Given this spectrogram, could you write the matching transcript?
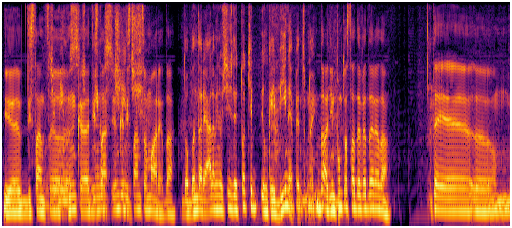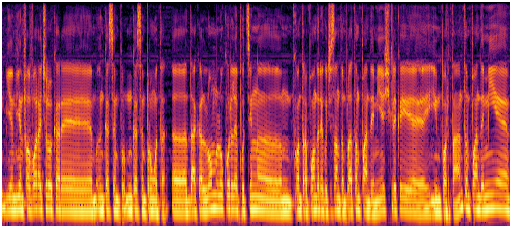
E distanță, deci minus, încă, minus distan- încă distanță mare, da. Dobândă reală minus 5, de tot e, încă e bine pentru noi. Da, din punctul ăsta de vedere, da te, e, e în favoarea celor care încă se, încă se împrumută. Uh, dacă luăm lucrurile puțin uh, în contrapondere cu ce s-a întâmplat în pandemie și cred că e important, în pandemie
